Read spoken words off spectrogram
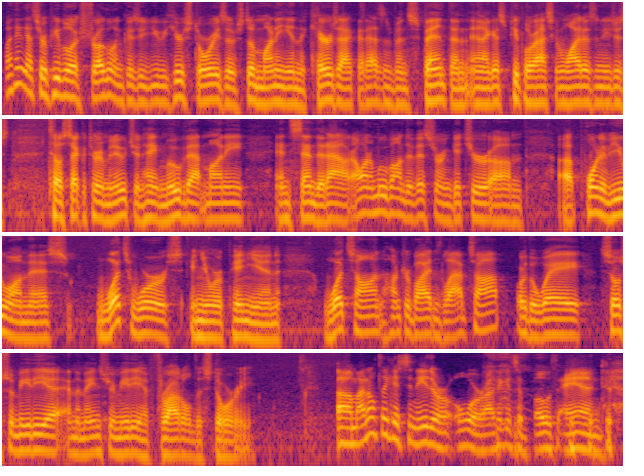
Well, I think that's where people are struggling because you hear stories of still money in the CARES Act that hasn't been spent. And, and I guess people are asking, why doesn't he just tell Secretary Mnuchin, hey, move that money and send it out? I want to move on to this, sir, and get your um, uh, point of view on this. What's worse, in your opinion? What's on Hunter Biden's laptop or the way social media and the mainstream media have throttled the story? Um, I don't think it's an either or. I think it's a both and.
